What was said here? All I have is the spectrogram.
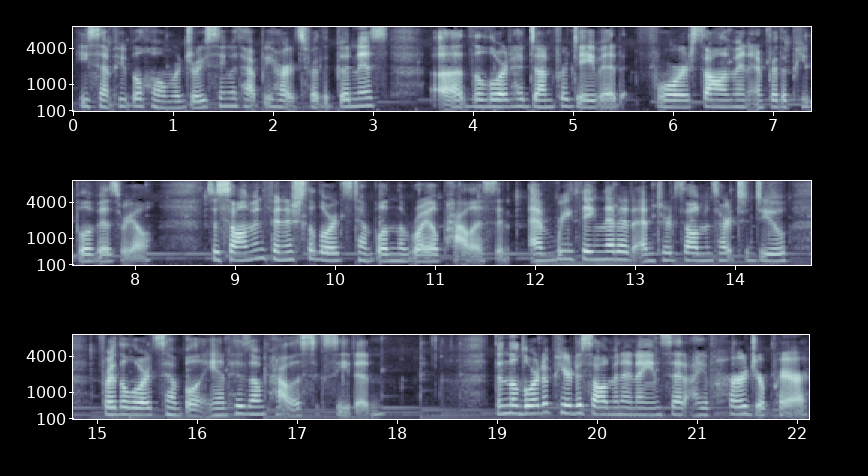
he sent people home, rejoicing with happy hearts for the goodness uh, the Lord had done for David, for Solomon, and for the people of Israel. So Solomon finished the Lord's temple and the royal palace, and everything that had entered Solomon's heart to do for the Lord's temple and his own palace succeeded. Then the Lord appeared to Solomon at night and said, I have heard your prayer,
